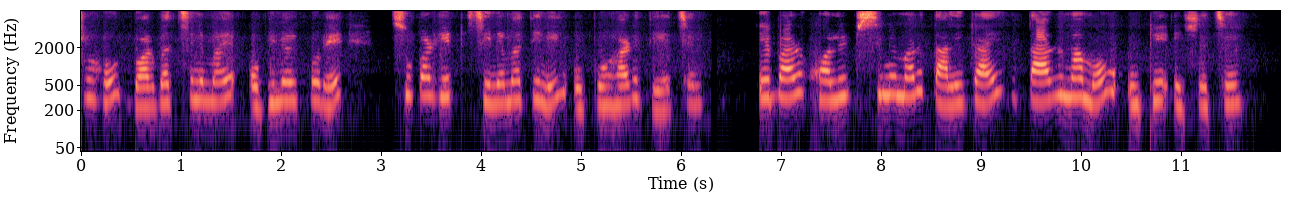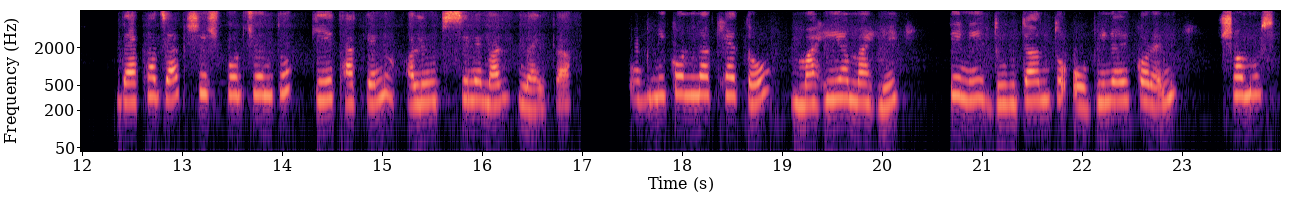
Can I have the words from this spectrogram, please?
সহ বরবাদ সিনেমায় অভিনয় করে সুপারহিট সিনেমা তিনি উপহার দিয়েছেন। এবার হলিউড সিনেমার তালিকায় তার নামও উঠে এসেছে। দেখা যাক শেষ পর্যন্ত কে থাকেন হলিউড সিনেমার নায়িকা। অগ্নিকন্যা খ্যাত মাহিয়া মাহি তিনি দুর্দান্ত অভিনয় করেন সমস্ত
